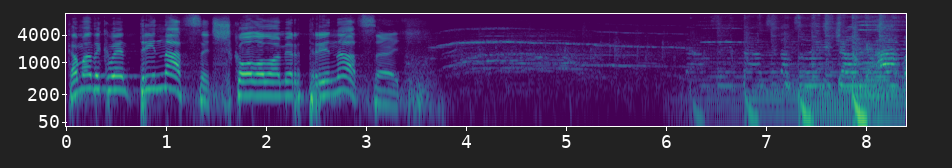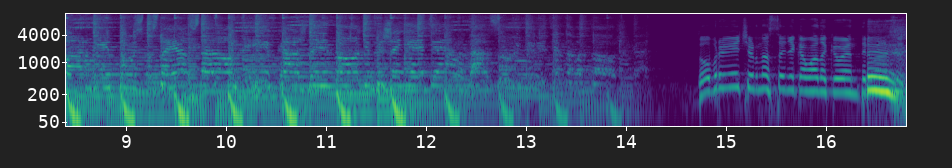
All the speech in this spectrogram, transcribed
Команда КВН 13, школа номер 13. Танцы, танцуй, девчонка, а парни пусть постоят в сторонке И в каждой ноте движение тела Танцуйте, ведь этого тоже Добрый вечер на сцене команда КВН 13.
